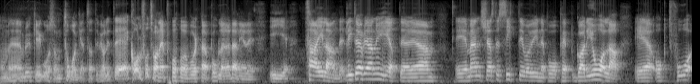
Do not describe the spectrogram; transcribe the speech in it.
De eh, brukar ju gå som tåget, så att vi har lite koll fortfarande på våra polare där nere i Thailand. Lite övriga nyheter. Eh, eh, Manchester City var vi inne på, Pep Guardiola. Och två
